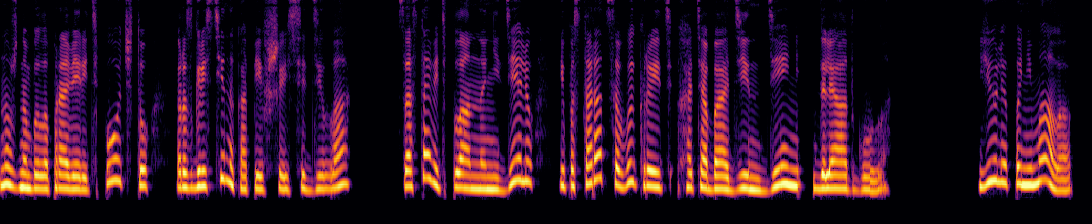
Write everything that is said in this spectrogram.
Нужно было проверить почту, разгрести накопившиеся дела, составить план на неделю и постараться выкроить хотя бы один день для отгула. Юля понимала,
